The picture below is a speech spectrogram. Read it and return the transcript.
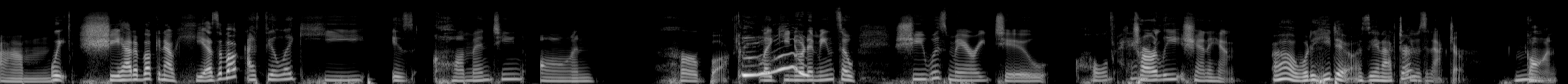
um Wait, she had a book and now he has a book? I feel like he is commenting on her book. like, you know what I mean? So she was married to hold Charlie Shanahan. Oh, what did he do? Is he an actor? He was an actor. Hmm. Gone.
